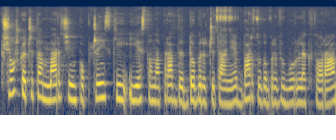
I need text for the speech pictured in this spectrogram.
Książkę czyta Marcin Popczyński i jest to naprawdę dobre czytanie, bardzo dobry wybór lektora.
